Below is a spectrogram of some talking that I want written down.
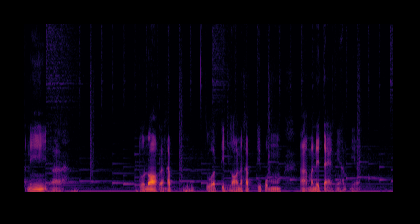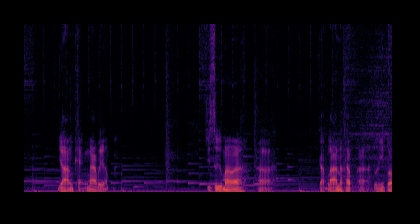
อันนี้ตัวนอกนะครับ ตัวติดล้อนะครับ ที่ผมมันได้แตกนี่ครับนี่ยครับยางแข็งมากเลยครับ ที่ซื้อมาอาจากร้านนะครับตัวนี้ก็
